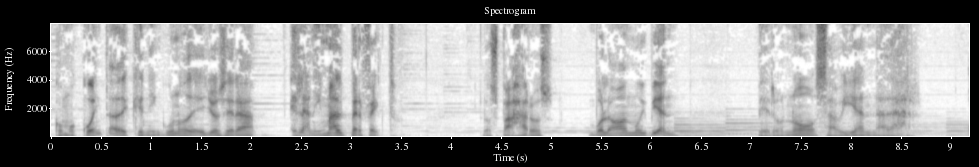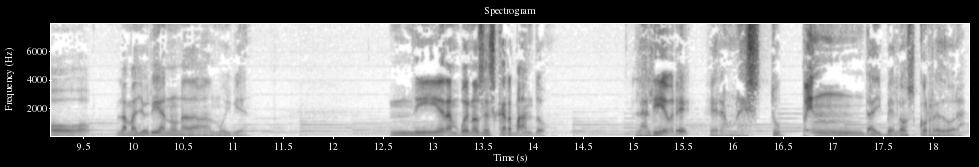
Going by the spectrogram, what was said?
como cuenta de que ninguno de ellos era el animal perfecto. Los pájaros volaban muy bien, pero no sabían nadar, o la mayoría no nadaban muy bien, ni eran buenos escarbando. La liebre era una estupenda y veloz corredora,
